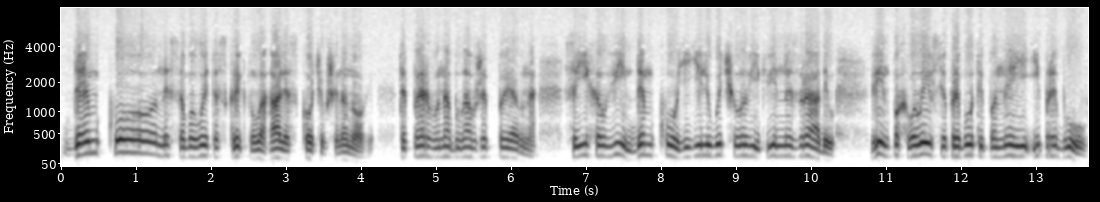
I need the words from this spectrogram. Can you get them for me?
Демко. несамовито скрикнула Галя, скочивши на ноги. Тепер вона була вже певна. Це їхав він, Демко, її любий чоловік, він не зрадив. Він похвалився прибути по неї і прибув.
